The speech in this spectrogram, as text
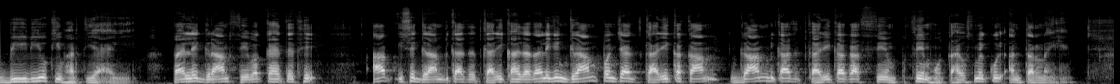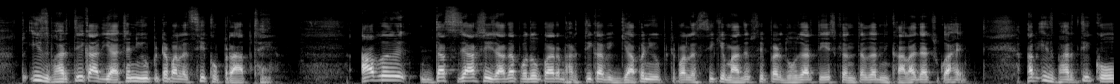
बी की भर्ती आएगी। पहले ग्राम सेवक कहते थे अब इसे ग्राम विकास अधिकारी कहा जाता है लेकिन ग्राम पंचायत अधिकारी का काम ग्राम विकास अधिकारी का, का सेम सेम होता है उसमें कोई अंतर नहीं है। तो इस भर्ती का अध्याचन यूपी ट्रिपल को प्राप्त है। अब दस हज़ार से ज़्यादा पदों पर भर्ती का विज्ञापन यूपी ट्रिपल के माध्यम से पर 2023 के अंतर्गत निकाला जा चुका है। अब इस भर्ती को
